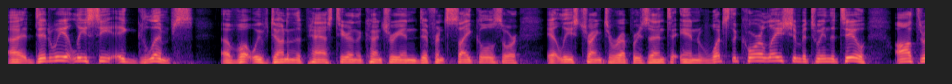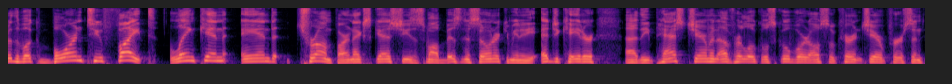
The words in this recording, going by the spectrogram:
Uh, did we at least see a glimpse of what we've done in the past here in the country in different cycles, or at least trying to represent. And what's the correlation between the two? Author of the book Born to Fight Lincoln and Trump. Our next guest, she's a small business owner, community educator, uh, the past chairman of her local school board, also current chairperson,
